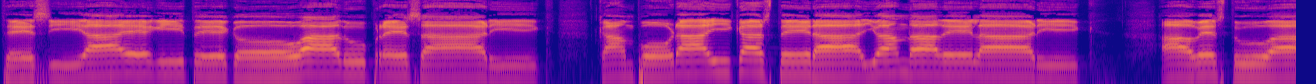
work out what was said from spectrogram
Tesia egiteko badu presarik, kanpora ikastera joan da delarik, abestuarik,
